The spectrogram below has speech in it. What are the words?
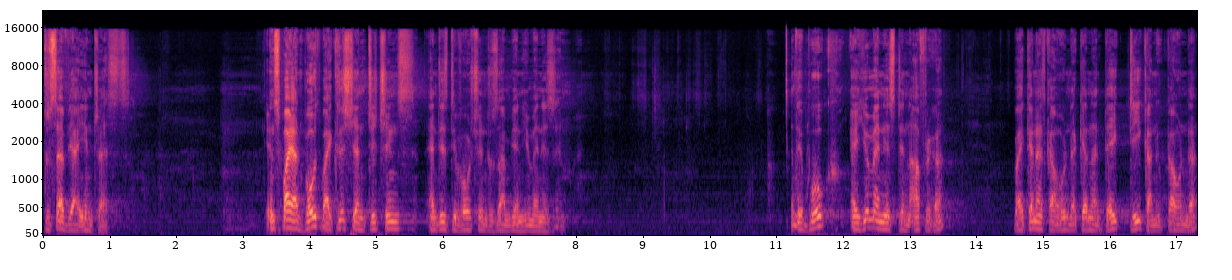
to serve their interests. Inspired both by Christian teachings and his devotion to Zambian humanism. The book, A Humanist in Africa, by Kenneth Kaunda, Kenneth. D. Kaunda,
